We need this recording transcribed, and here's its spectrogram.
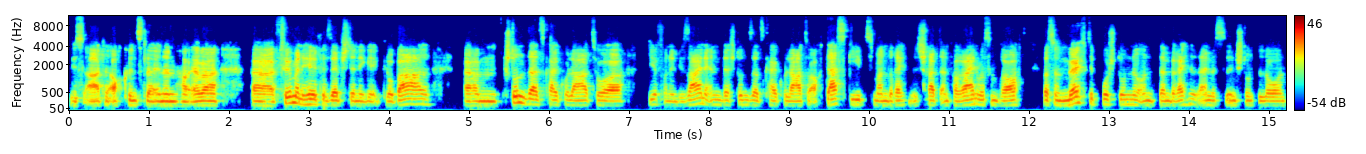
ist Art auch KünstlerInnen, however, äh, Firmenhilfe, Selbstständige global, ähm, Stundensatzkalkulator, hier von den DesignerInnen der Stundensatzkalkulator, auch das gibt's. Man berechnet, schreibt einfach rein, was man braucht, was man möchte pro Stunde und dann berechnet eines den Stundenlohn.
